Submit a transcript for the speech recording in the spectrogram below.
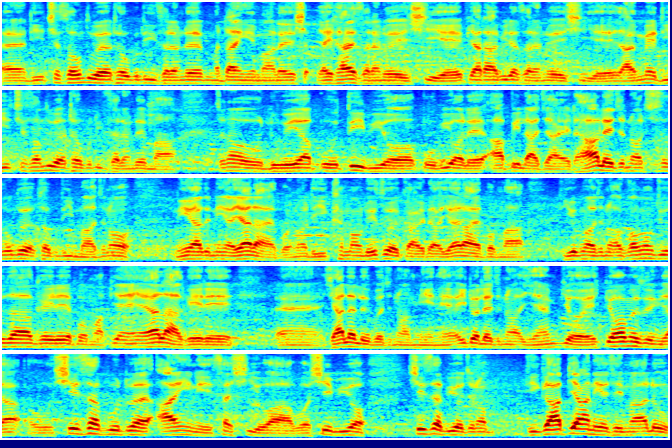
အဲဒီအချက်ဆုံးသူရဲ့အထုပ်ပတိဇလန်တွေမတိုင်ခင်မှာလည်းရိုက်ထားတဲ့ဇလန်တွေရှိရယ်ပြထားပြီးတဲ့ဇလန်တွေရှိရယ်ဒါပေမဲ့ဒီအချက်ဆုံးသူရဲ့အထုပ်ပတိဇလန်တွေမှာကျွန်တော်လူတွေကပိုတိပြီးတော့ပို့ပြီးတော့လည်းအားပေးလာကြတယ်ဒါကလည်းကျွန်တော်အချက်ဆုံးသူရဲ့အထုပ်ပတိမှာကျွန်တော်နေရာတနေရာရလာရပေါ့နော်ဒီခမောင်လေးဆိုတဲ့ကာရီတာရလာရပုံမှာဒီပုံမှာကျွန်တော်အကောင်းဆုံးကြိုးစားခဲ့တဲ့ပုံမှာပြန်ရလာခဲ့တဲ့အဲရလက်လို့ပဲကျွန်တော်မြင်တယ်အဲ့တော့လည်းကျွန်တော်အရန်ပျော်ရယ်ပြောမယ်ဆိုရင်ဗျာဟိုရှေ့ဆက်ဖို့အတွက်အားရင်နေဆက်ရှိသွားတာပေါ့ရှေ့ပြီးတော့ရှေ့ဆက်ပြီးတော့ကျွန်တော် ဒီကားပြနေတဲ့အချိန်မှာအဲ့လို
